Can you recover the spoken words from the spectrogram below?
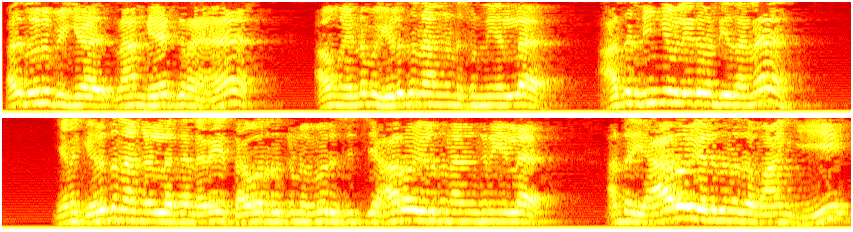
அது நிரூபிங்க. நான் கேட்கிறேன். அவங்க என்னமோ எழுதுனாங்கன்னு சொன்னீங்கல்ல அது நீங்க வெளியிட வேண்டியதானே எனக்கு எழுதுனாங்கல்லங்க நிறைய தவறு இருக்குன்னு விமர்சிச்சு யாரோ எழுதுனாங்கிறீங்கல்ல அந்த யாரோ எழுதுனதை வாங்கி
